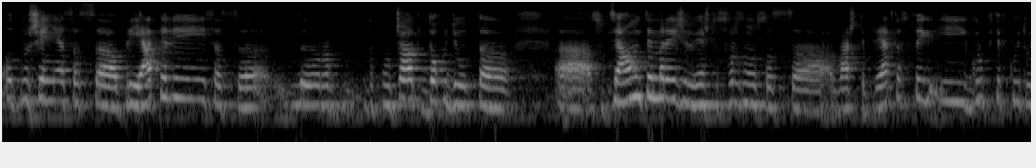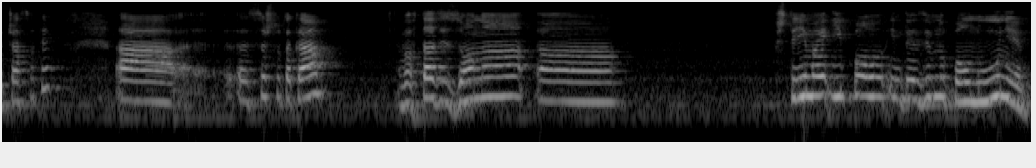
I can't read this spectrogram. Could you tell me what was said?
отношения с а, приятели, с, а, да, да получавате доходи от а, социалните мрежи или нещо свързано с а, вашите приятелства и, и групите, в които участвате. А, също така, в тази зона а, ще има и по-интензивно пълнолуние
